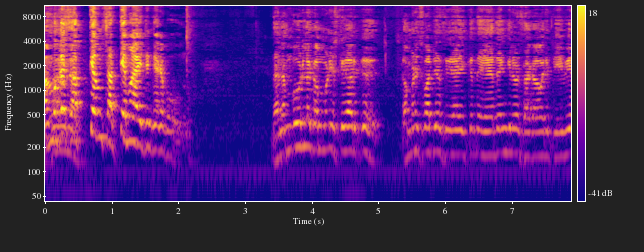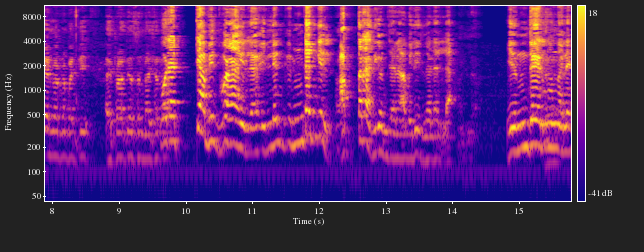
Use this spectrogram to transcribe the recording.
നമുക്ക് സത്യം സത്യമായിട്ട് ഇങ്ങനെ പോകുന്നു. നിലമ്പൂരിലെ കമ്മ്യൂണിസ്റ്റുകാർക്ക് കമ്മ്യൂണിസ്റ്റ് പാർട്ടിയെ സ്നേഹിക്കുന്ന ഏതെങ്കിലും ഒരു സഖാവ് പി വി അൻവറിനെ പറ്റി അഭിപ്രായ വ്യത്യാസം ഉണ്ടായി ഒരൊറ്റ അഭിപ്രായം ഇല്ല. ഇല്ലെങ്കിൽ ഉണ്ടെങ്കിൽ അത്ര അധികം ജനാവലി ഇന്നലെ അല്ല. എന്തായിരുന്നു ഇന്നലെ?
